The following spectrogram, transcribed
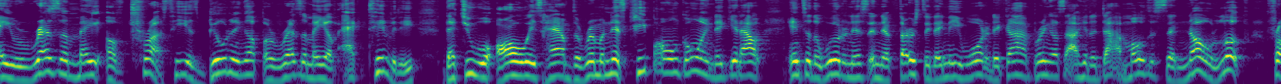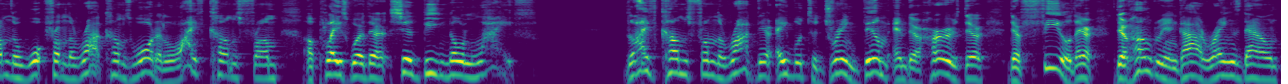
a resume of trust. He is building up a resume of activity that you will always have to reminisce. Keep on going. They get out into the wilderness and they're thirsty. They need water. Did God bring us out here to die? Moses said, "No. Look, from the from the rock comes water. Life comes from a place where there should be no life." Life comes from the rock. They're able to drink them and their herds. They're they're filled. They're they're hungry, and God rains down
